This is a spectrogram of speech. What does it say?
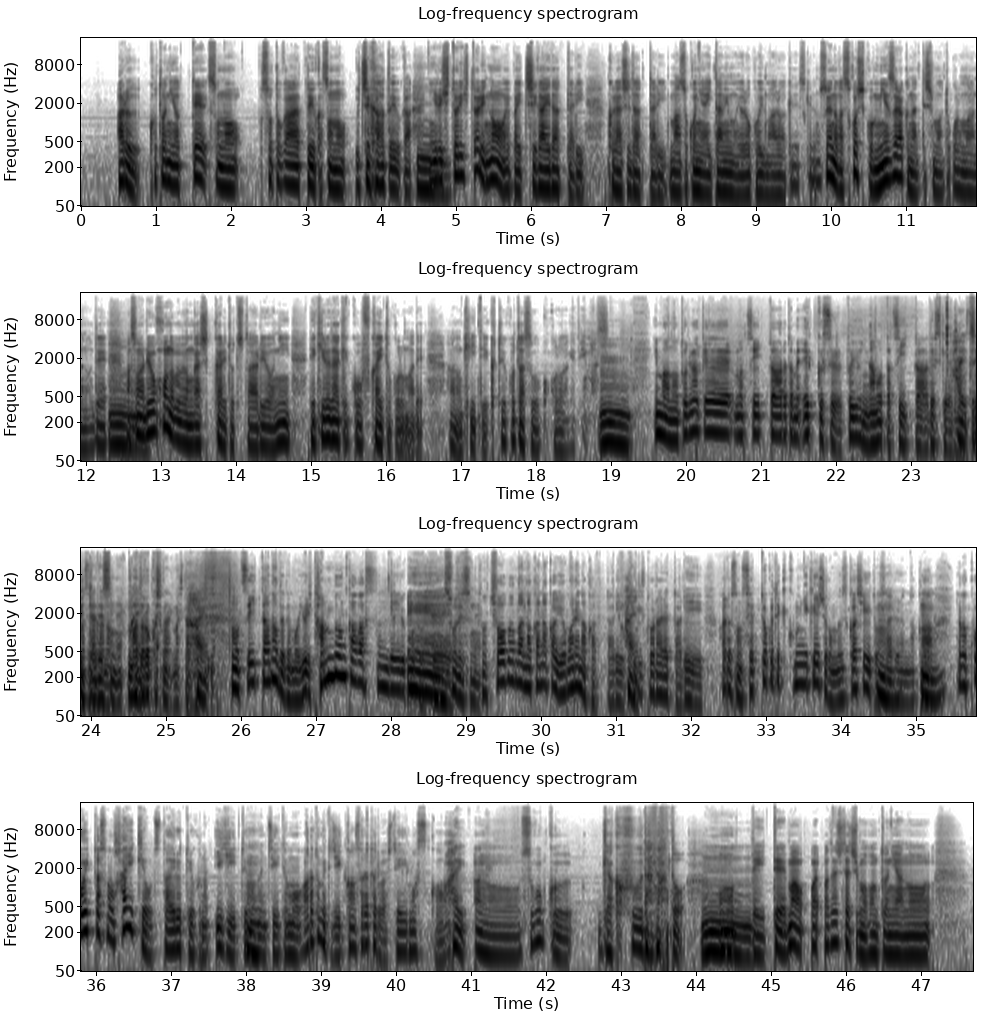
あることによってその外側というかその内側というかうん。にいる一人一人のやっぱり違いだったり暮らしだったり、まあ、そこには痛みも喜びもあるわけですけれどもそういうのが少しこう見えづらくなってしまうところもあるので、うん。まあ、その両方の部分がしっかりと伝わるようにできるだけこう深いところまであの聞いていくということはすごく心がけています。うん、今あのとりわけ、まあ、ツイッター改め X というふうに名乗ったツイッターですけれども、はいすいません Twitter ですね。まどろっこしくなりましたが、はい。そのツイッターなどでもより短文化が進んでいることで、ええそうですね。長文がなかなか読まれなかったり、はい。切り取られたり、あるいはその説得的コミュニケーションが難しいとされる中、やっぱこういったその背景を伝えるというこの意義という部分についても、改めて実感されたりはしていますか、はい、あのーすごく逆風だなと思っていて、まあ、わ私たちも本当にあの、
